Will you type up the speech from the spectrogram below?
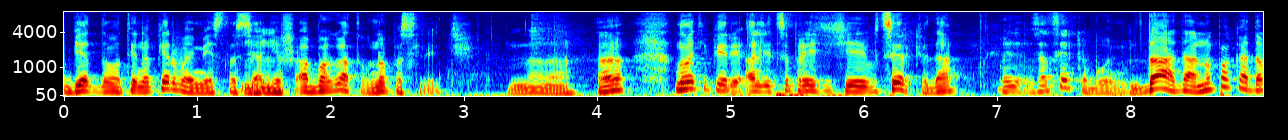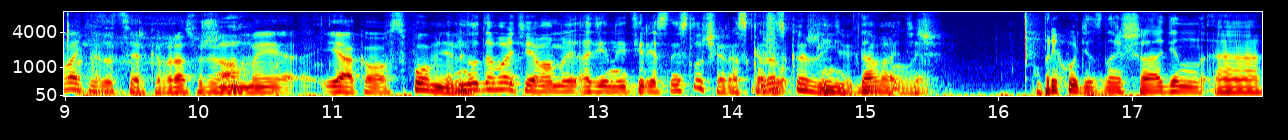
Бедного ты на первое место сядешь, а богатого на последнее. Ну да. А? Ну, а теперь олицепретите в церкви, да? Мы за церковь будем? Да, да, ну пока давайте за церковь, раз уже А. мы Иакова вспомнили. Ну, давайте я вам один интересный случай расскажу. Расскажите, Давайте. Павлович. Приходит, знаешь, один э,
